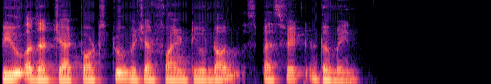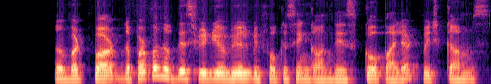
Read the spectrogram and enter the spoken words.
few other chatbots too which are fine tuned on specific domain. So but for the purpose of this video we will be focusing on this copilot which comes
